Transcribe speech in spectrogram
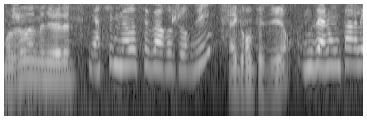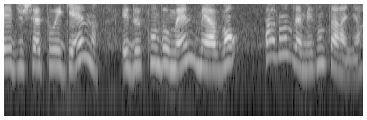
Bonjour Emmanuel, merci de me recevoir aujourd'hui. avec grand plaisir. Nous allons parler du château Egen et de son domaine, mais avant, parlons de la maison Tarania.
